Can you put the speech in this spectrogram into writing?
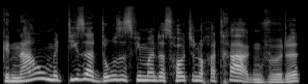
genau mit dieser Dosis, wie man das heute noch ertragen würde.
